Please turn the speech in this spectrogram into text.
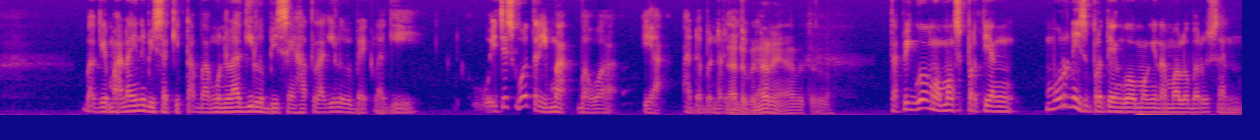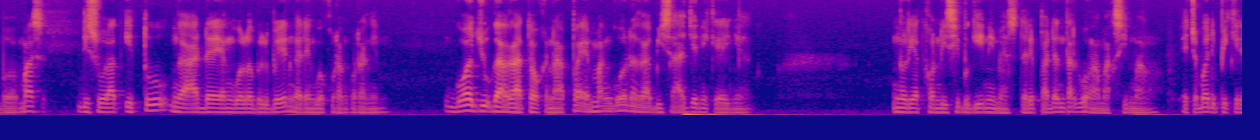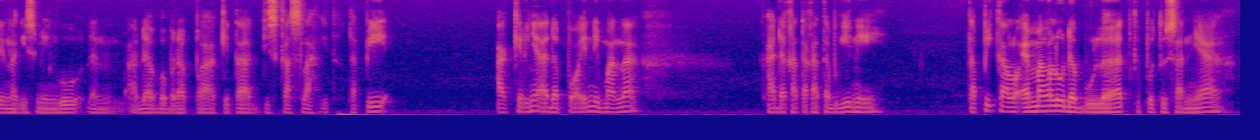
bagaimana ini bisa kita bangun lagi lebih sehat lagi lebih baik lagi. Which is gue terima bahwa ya ada benernya Ada juga. benernya betul. Tapi gue ngomong seperti yang murni seperti yang gue omongin sama lo barusan bahwa mas di surat itu nggak ada yang gue lebih-lebihin nggak ada yang gue kurang-kurangin. Gue juga nggak tahu kenapa emang gue udah nggak bisa aja nih kayaknya ngelihat kondisi begini mas. Daripada ntar gue nggak maksimal. Ya coba dipikirin lagi seminggu dan ada beberapa kita discuss lah gitu. Tapi akhirnya ada poin di mana ada kata-kata begini. Tapi kalau emang lu udah bulat keputusannya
